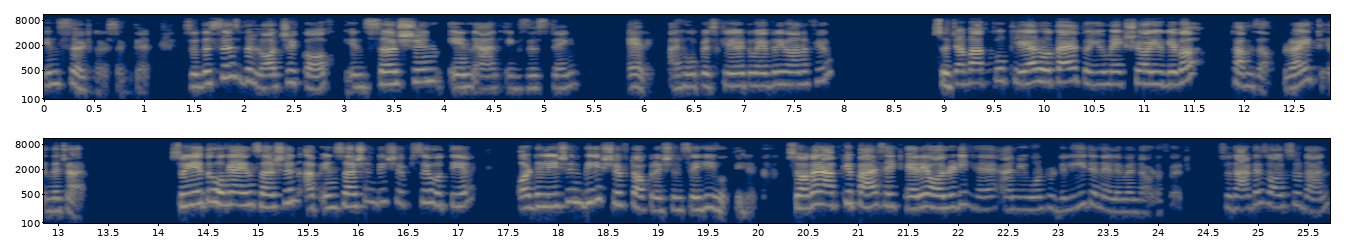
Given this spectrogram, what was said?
इंसर्ट कर सकते हैं। So this is the logic of insertion in an existing array I hope it's clear to every one of you so जब आपको क्लियर होता है तो you make sure you give a thumbs up right in the chat so ये तो हो गया इंसर्शन अब इंसर्शन भी शिफ्ट से होती है और डिलीशन भी शिफ्ट ऑपरेशन से ही होती है। सो so, अगर आपके पास एक एरे ऑलरेडी है and you want to delete an element out of it so that is also done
